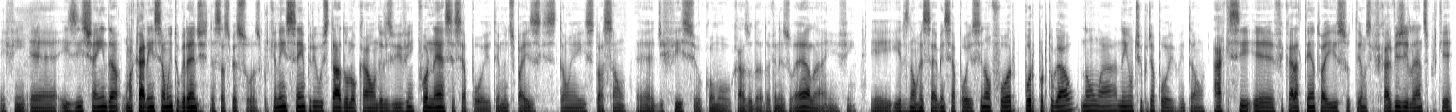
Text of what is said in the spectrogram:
Enfim, é, existe ainda uma carência muito grande dessas pessoas, porque nem sempre o estado local onde eles vivem fornece esse apoio. Tem muitos países que estão em situação é, difícil, como o caso da, da Venezuela, enfim, e, e, eles não recebem esse apoio. Se não for por Portugal, não há nenhum tipo de apoio. Então, há que se é, ficar atento a isso, temos que ficar vigilantes, porque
